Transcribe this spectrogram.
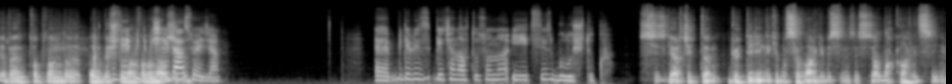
Ya ben toplamda 15 Bir de, dolar bir, de falan bir şey daha harcadım. söyleyeceğim. Ee, bir de biz geçen hafta sonu Yiğitsiz buluştuk. Siz gerçekten göt deliğindeki mısırlar gibisiniz. ya. Siz Allah kahretsin ya.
